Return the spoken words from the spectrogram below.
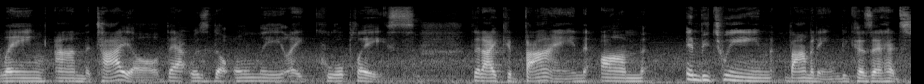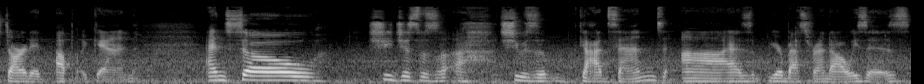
laying on the tile. That was the only like cool place that I could find um, in between vomiting because it had started up again. And so she just was, uh, she was a godsend, uh, as your best friend always is.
